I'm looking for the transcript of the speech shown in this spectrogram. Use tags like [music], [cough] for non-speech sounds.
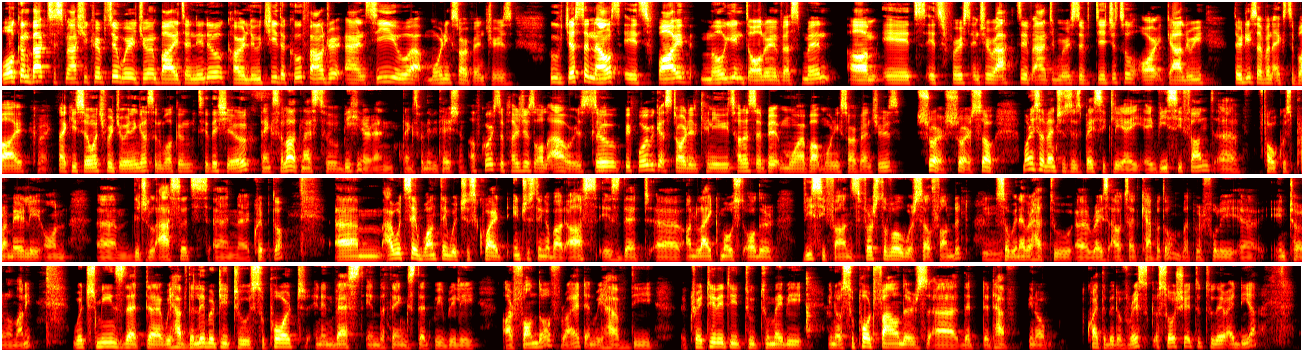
Welcome back to Smashi Crypto. We're joined by Danilo Carlucci, the co-founder and CEO at Morningstar Ventures, who've just announced its $5 million investment. Um, it's its first interactive and immersive digital art gallery, 37x Dubai. Correct. Thank you so much for joining us and welcome to the show. Thanks a lot. Nice to be here and thanks for the invitation. Of course, the pleasure is all ours. So, before we get started, can you tell us a bit more about Morningstar Ventures? Sure, sure. So Morningstar Ventures is basically a, a VC fund uh, focused primarily on um, digital assets and uh, crypto. Um, I would say one thing which is quite interesting about us is that uh, unlike most other VC funds, first of all, we're self-funded, mm-hmm. so we never had to uh, raise outside capital, but we're fully uh, internal money, which means that uh, we have the liberty to support and invest in the things that we really are fond of, right? And we have the creativity to to maybe you know support founders uh, that that have you know quite a bit of risk associated to their idea.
